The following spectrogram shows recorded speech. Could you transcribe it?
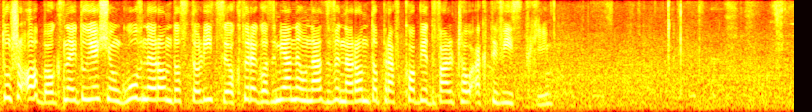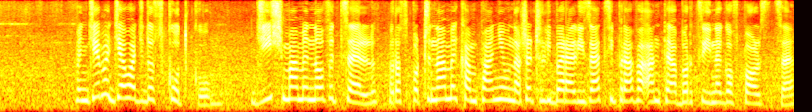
Tuż obok znajduje się główne rondo stolicy, o którego zmianę nazwy na Rondo Praw Kobiet walczą aktywistki. Będziemy działać do skutku. Dziś mamy nowy cel. Rozpoczynamy kampanię na rzecz liberalizacji prawa antyaborcyjnego w Polsce.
